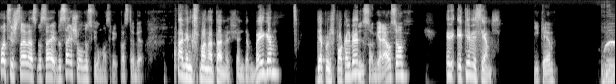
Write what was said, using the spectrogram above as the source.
pats iš savęs visai, visai šaunus filmas, reikia pastebėti. Ta linksma nata mes šiandien baigiam. Dėkui iš pokalbį. Viso geriausio. Ir iki visiems. Iki. thank you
